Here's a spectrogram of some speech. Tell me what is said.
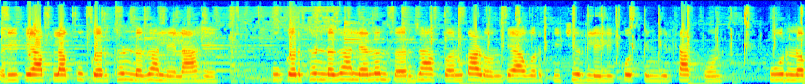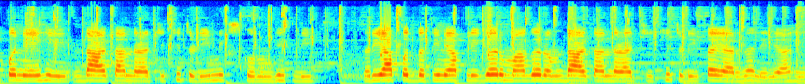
तर इथे आपला कुकर थंड झालेला आहे. कुकर थंड झाल्यानंतर झाकण काढून त्यावरती चिरलेली कोथिंबीर टाकून पूर्णपणे ही डाळ तांदळाची खिचडी मिक्स करून घेतली. तर या पद्धतीने आपली गरमागरम डाळ तांदळाची खिचडी तयार झालेली आहे.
